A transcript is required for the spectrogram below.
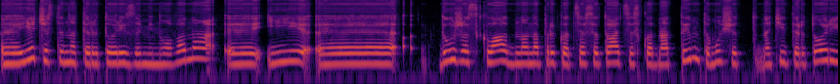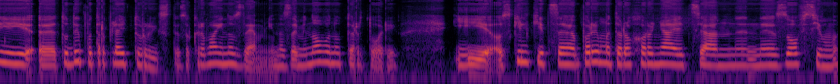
Е, Є частина території замінована, е, і е, дуже складно, наприклад, ця ситуація складна тим, тому що на тій території туди потрапляють туристи, зокрема іноземні, на заміновану територію. І оскільки це периметр охороняється не, зовсім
